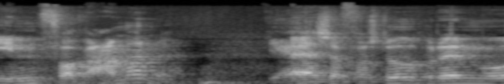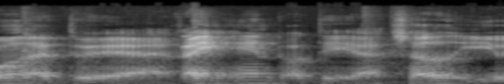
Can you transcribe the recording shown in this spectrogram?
inden for rammerne. Ja. Altså forstået på den måde, at det er rent, og det er taget i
